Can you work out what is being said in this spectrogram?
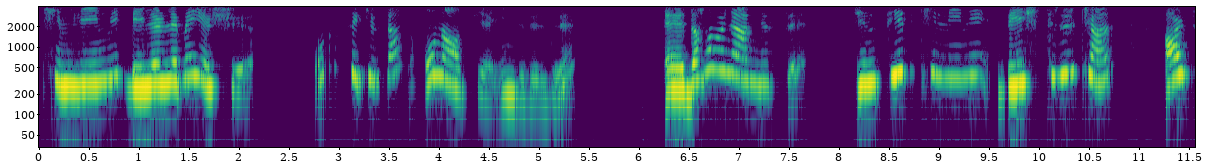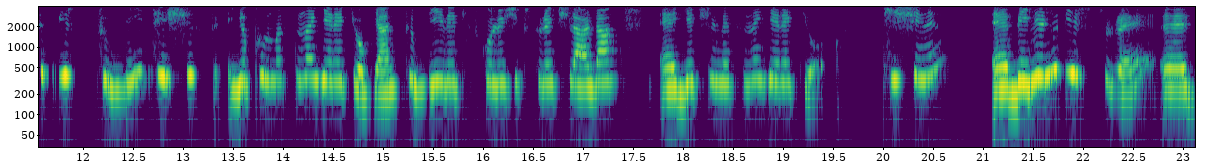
kimliğini belirleme yaşı 18'den 16'ya indirildi. E, daha önemlisi cinsiyet kimliğini değiştirirken artık bir tıbbi teşhis yapılmasına gerek yok. Yani tıbbi ve psikolojik süreçlerden e, geçilmesine gerek yok. Kişinin e, belirli bir süre e,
